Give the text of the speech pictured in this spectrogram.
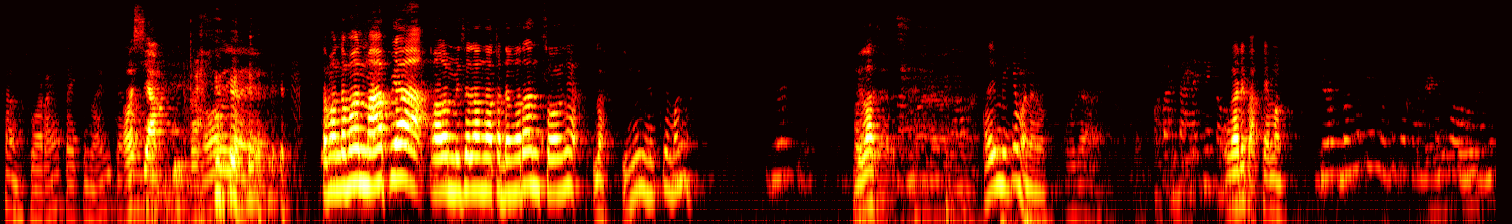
Kang, suaranya taikin lagi kan. Oh siap. oh iya, iya. Teman-teman maaf ya kalau misalnya nggak kedengeran soalnya lah ini mic-nya mana? Jelas. Tadi mic-nya mana? pasang aja kamu Nggak dipakai emang. jelas banget ya nanti kakak saya kalau pakai mic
